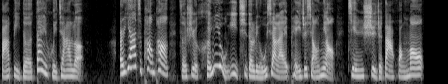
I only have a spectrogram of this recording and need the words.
把彼得带回家了，而鸭子胖胖则是很有义气的留下来陪着小鸟，监视着大黄猫。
